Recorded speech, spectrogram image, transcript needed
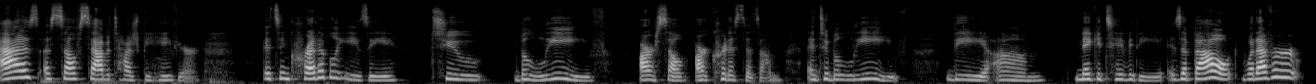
as a self-sabotage behavior. It's incredibly easy to believe our self our criticism and to believe the um negativity is about whatever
